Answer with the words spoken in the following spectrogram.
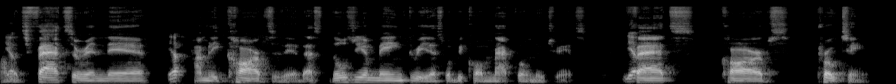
how Yep. much fats are in there, Yep. how many carbs are there. That's those are your main three. That's what we call macronutrients. Yep. Fats, carbs, protein.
